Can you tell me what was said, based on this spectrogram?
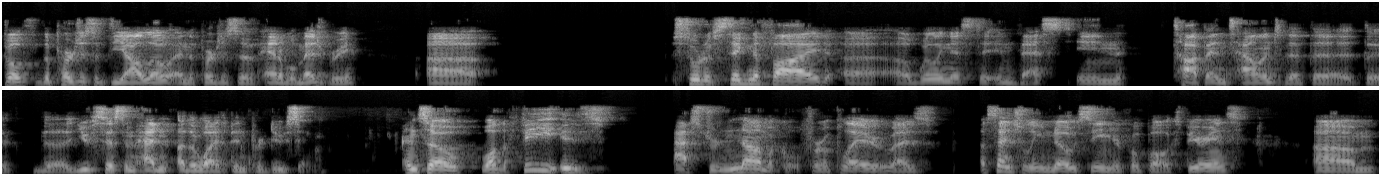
both the purchase of Diallo and the purchase of Hannibal Mejbri uh, sort of signified a, a willingness to invest in top end talent that the, the the youth system hadn't otherwise been producing. And so while the fee is astronomical for a player who has essentially no senior football experience, um,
